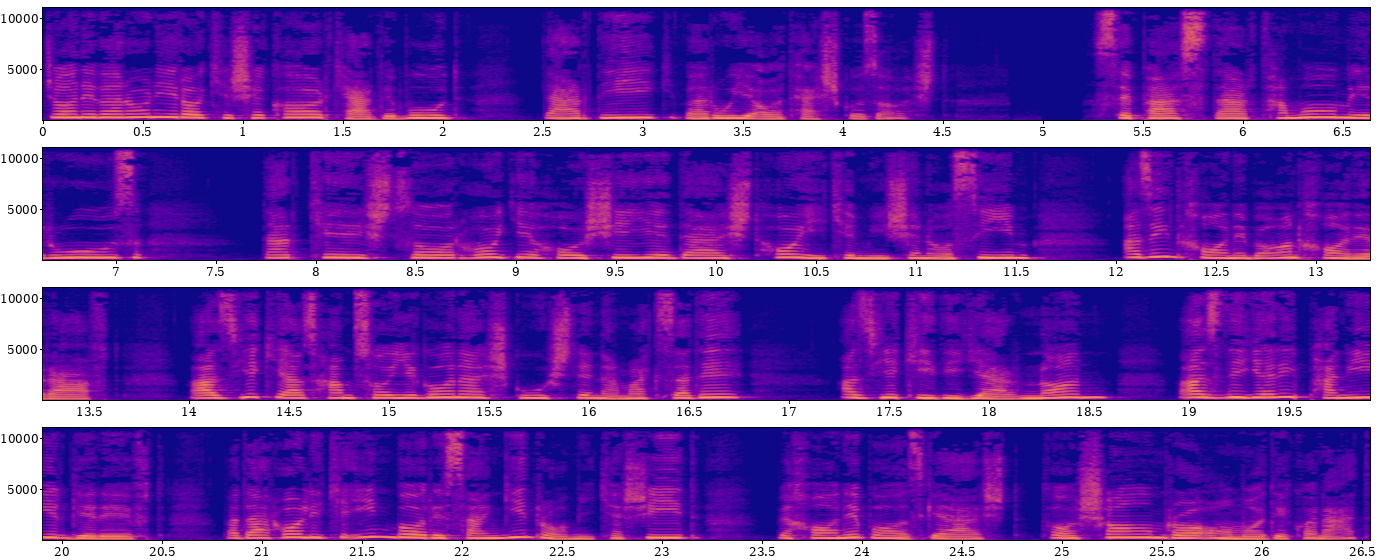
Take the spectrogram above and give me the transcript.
جانورانی را که شکار کرده بود در دیگ و روی آتش گذاشت. سپس در تمام روز در کشتزارهای حاشیه دشتهایی که می‌شناسیم از این خانه به آن خانه رفت و از یکی از همسایگانش گوشت نمک زده از یکی دیگر نان و از دیگری پنیر گرفت و در حالی که این بار سنگین را می‌کشید به خانه بازگشت تا شام را آماده کند.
